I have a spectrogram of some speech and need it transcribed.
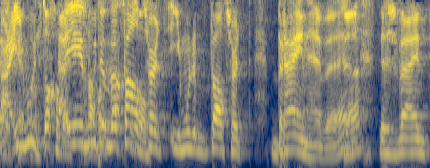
maar je, moet, toch ja, je, moet een bepaald soort, je moet een bepaald soort brein hebben. Hè? Ja? Dus mijn,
